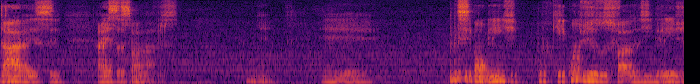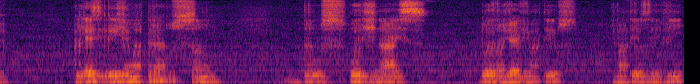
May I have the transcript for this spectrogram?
dar a, esse, a essas palavras. É, principalmente porque quando Jesus fala de igreja, Aliás, igreja é uma tradução dos originais do Evangelho de Mateus, de Mateus Levi,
